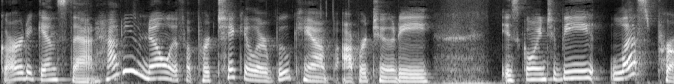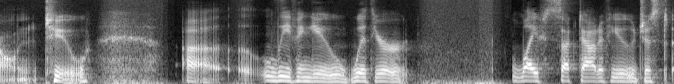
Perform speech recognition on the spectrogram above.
guard against that? How do you know if a particular boot camp opportunity is going to be less prone to uh, leaving you with your life sucked out of you, just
